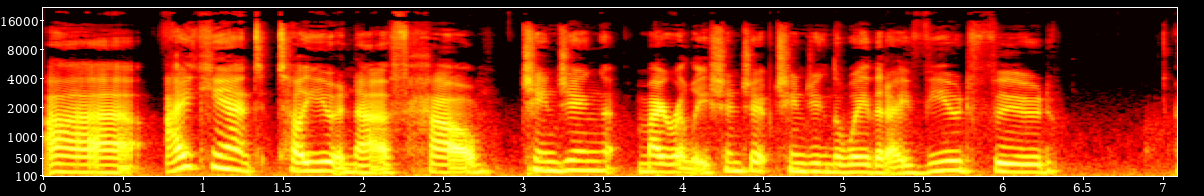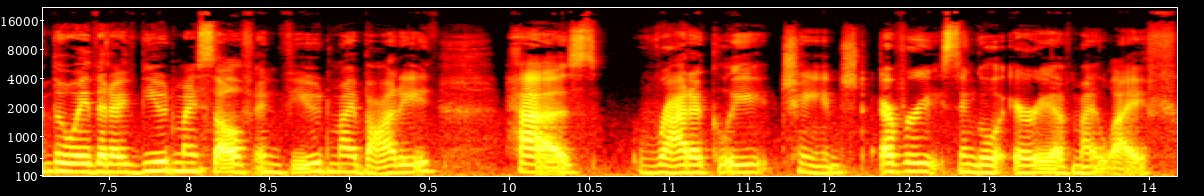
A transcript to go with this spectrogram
Uh, I can't tell you enough how changing my relationship, changing the way that I viewed food, the way that I viewed myself and viewed my body has radically changed every single area of my life.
